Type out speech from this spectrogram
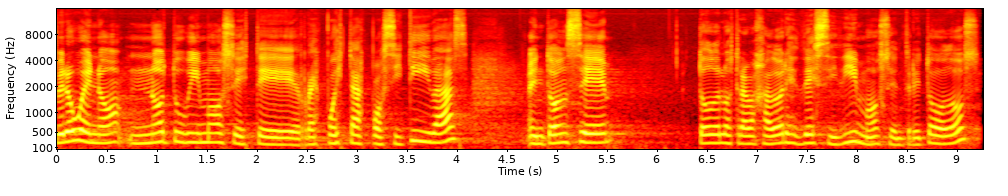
pero bueno, no tuvimos este, respuestas positivas, entonces todos los trabajadores decidimos entre todos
